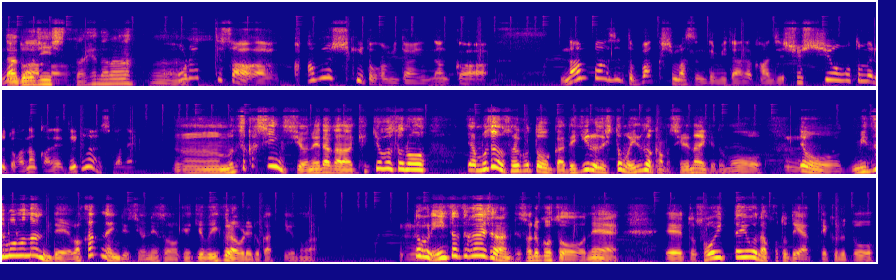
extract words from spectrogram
だか同人誌大変だな。うん、これってさ、株式とかみたいになんか、何パーセントバックしますんでみたいな感じで出資を求めるとかなんかね、できないですかね？うーん、難しいんですよね。だから結局その、いや、もちろんそういうことができる人もいるのかもしれないけども、うんで、も、水物なんで分かんないんですよね、その結局いくら売れるかっていうのが。うん特に印刷会社なんてそれこそね、えーと、そういったようなことでやってくると、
